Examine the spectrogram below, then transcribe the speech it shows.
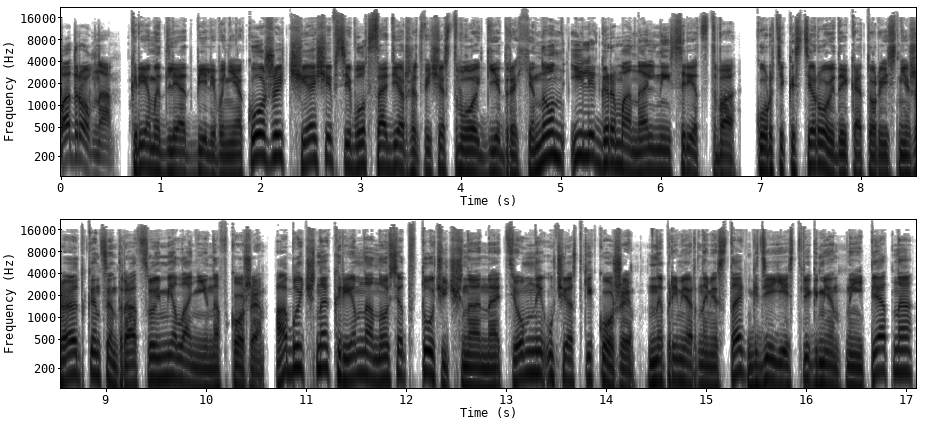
Подробно. Кремы для отбеливания кожи чаще всего содержат вещество гидрохинон или гормональные средства, кортикостероиды, которые снижают концентрацию меланина в коже. Обычно крем наносят точечно на темные участки кожи, например, на места, где есть пигментные пятна,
